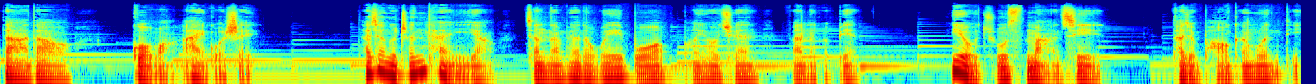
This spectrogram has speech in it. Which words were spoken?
大到。过往爱过谁？她像个侦探一样，将男朋友的微博、朋友圈翻了个遍，一有蛛丝马迹，她就刨根问底。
